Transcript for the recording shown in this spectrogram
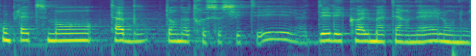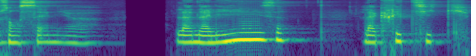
complètement tabou dans notre société. Dès l'école maternelle, on nous enseigne euh, l'analyse, la critique.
